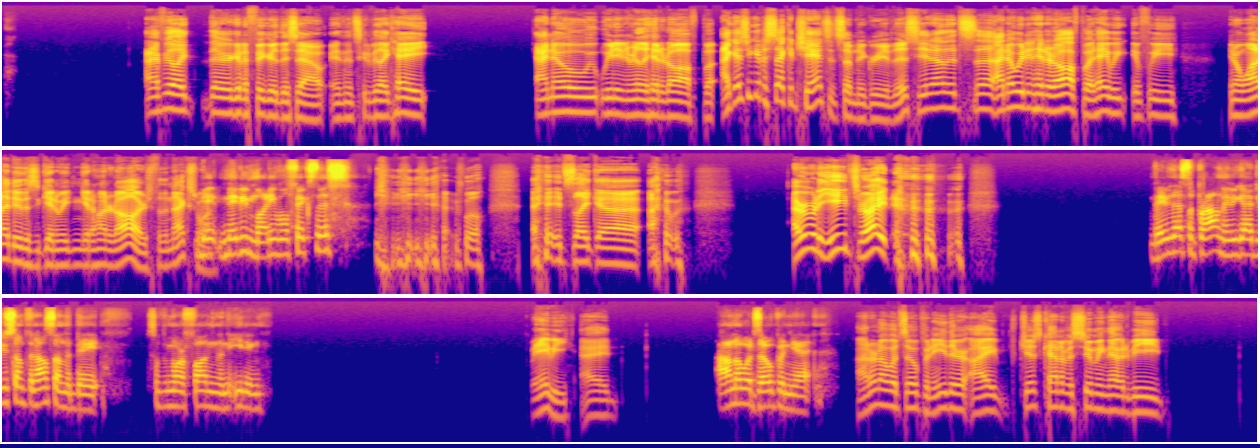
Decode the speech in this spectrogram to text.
I feel like they're gonna figure this out, and it's gonna be like, hey, I know we didn't really hit it off, but I guess you get a second chance in some degree of this. You know, that's uh, I know we didn't hit it off, but hey, we if we you know want to do this again, we can get a hundred dollars for the next one. Maybe money will fix this. yeah, well, it's like uh, I, everybody eats, right? Maybe that's the problem. Maybe you got to do something else on the date, something more fun than eating. Maybe I I don't know what's open yet. I don't know what's open either. I just kind of assuming that would be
